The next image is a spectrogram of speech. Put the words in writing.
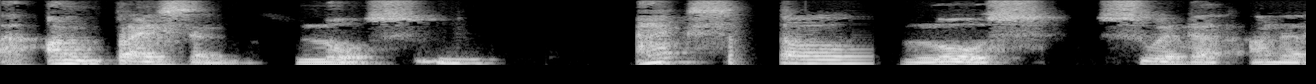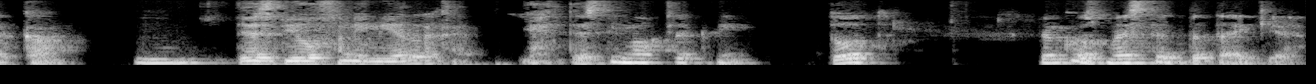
'n aanprysing los. Mm. Ek sal los sodat ander kan. Mm. Dis deel van die nederigheid. Ja, dis nie maklik nie. Tot dink ons mis dit baie keer.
